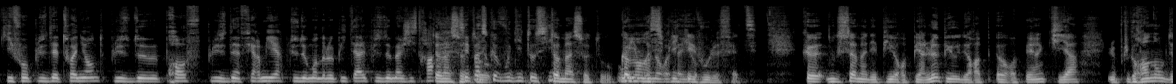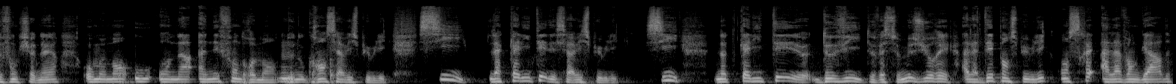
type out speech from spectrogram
qu'il faut plus d'aides-soignantes, plus de profs, plus d'infirmières, plus de monde à l'hôpital, plus de magistrats. C'est pas ce que vous dites aussi? Thomas Comment expliquez-vous le fait que nous sommes un des pays européens, le pays européen qui a le plus grand nombre de fonctionnaires au moment où on a un effondrement de mm. nos grands services publics? Si la qualité des services publics, si notre qualité euh, de vie devait se mesurer à la dépense publique, on serait à l'avant-garde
